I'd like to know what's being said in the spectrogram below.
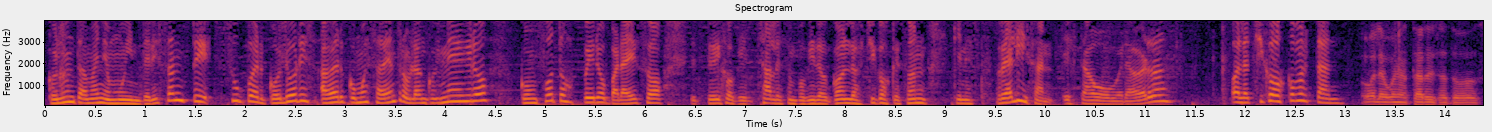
Con un tamaño muy interesante, super colores, a ver cómo es adentro, blanco y negro, con fotos, pero para eso eh, te dejo que charles un poquito con los chicos que son quienes realizan esta obra, ¿verdad? Hola chicos, ¿cómo están? Hola, buenas tardes a todos.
